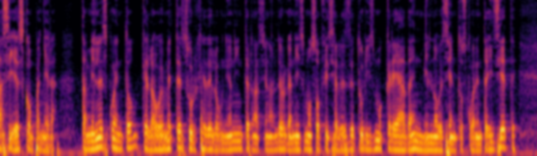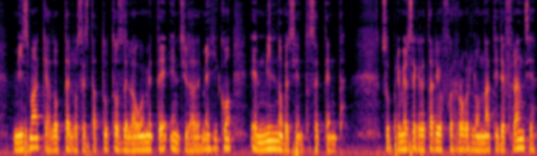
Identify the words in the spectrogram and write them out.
Así es, compañera. También les cuento que la OMT surge de la Unión Internacional de Organismos Oficiales de Turismo creada en 1947, misma que adopta los estatutos de la OMT en Ciudad de México en 1970. Su primer secretario fue Robert Lonati de Francia,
